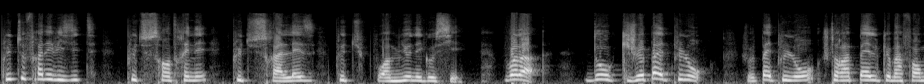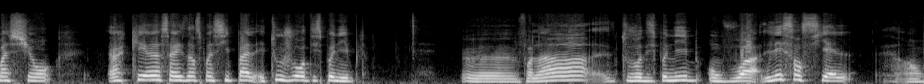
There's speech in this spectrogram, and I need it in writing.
Plus tu feras des visites, plus tu seras entraîné, plus tu seras à l'aise, plus tu pourras mieux négocier. Voilà. Donc, je ne vais pas être plus long. Je ne vais pas être plus long. Je te rappelle que ma formation Acquérir sa résidence principale est toujours disponible. Euh, voilà, toujours disponible. On voit l'essentiel en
